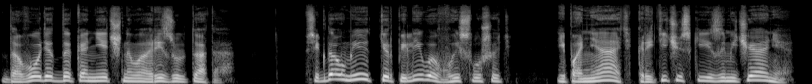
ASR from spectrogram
доводят до конечного результата. Всегда умеют терпеливо выслушать, и понять критические замечания,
